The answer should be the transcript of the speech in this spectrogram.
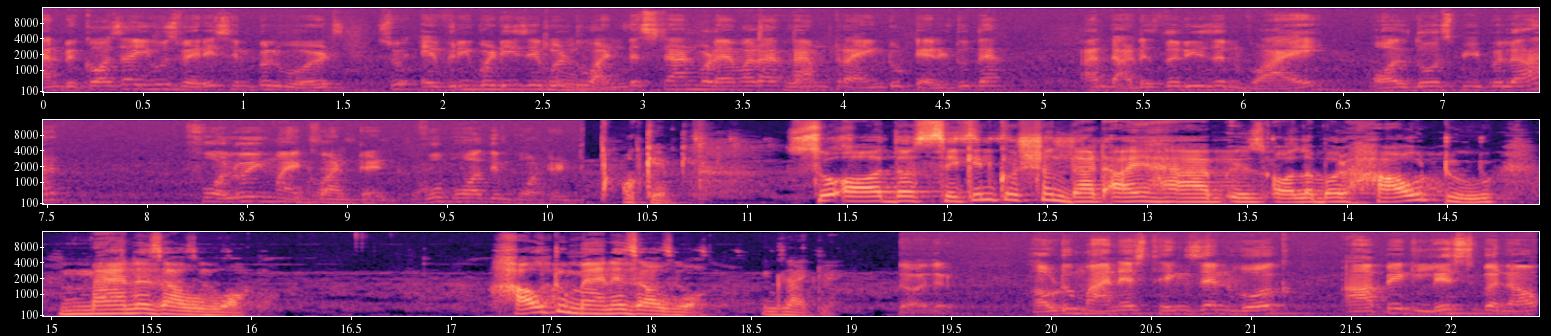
and because I use very simple words so everybody is able to understand whatever I- I'm trying to tell to them and that is the reason why all those people are following my content वो बहुत important है okay so uh, the second question that i have is all about how to manage our work how to manage our work exactly the other how to manage things and work आप एक लिस्ट बनाओ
